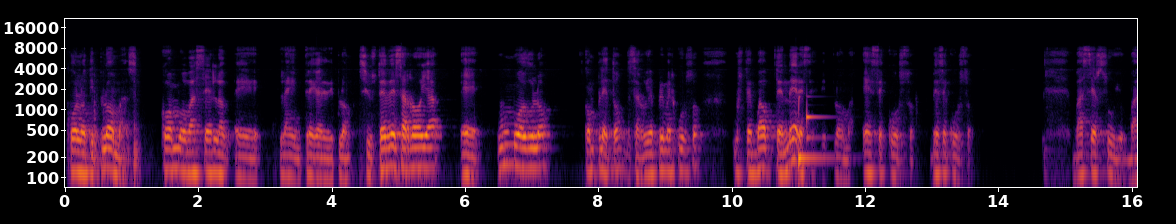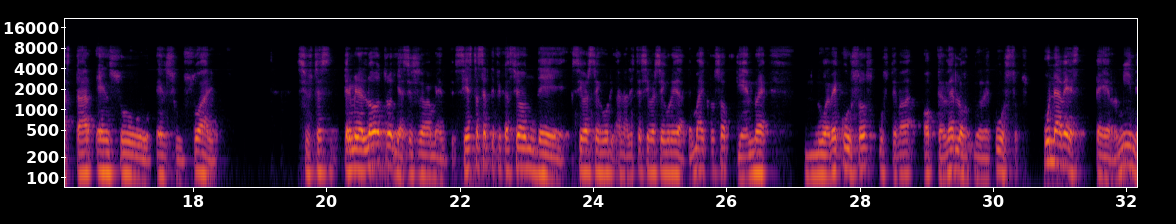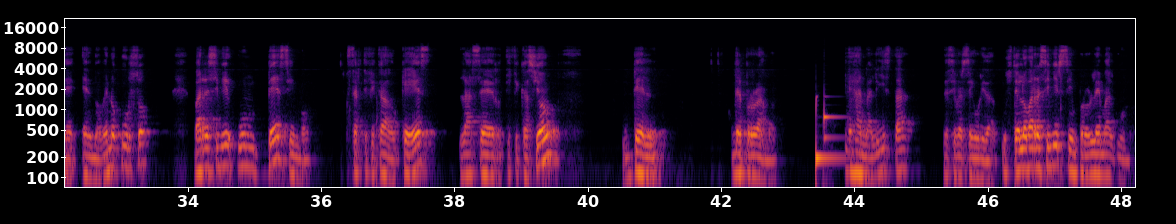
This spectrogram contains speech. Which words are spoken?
Con los diplomas, ¿cómo va a ser la, eh, la entrega de diploma? Si usted desarrolla eh, un módulo completo, desarrolla el primer curso, usted va a obtener ese diploma, ese curso, de ese curso. Va a ser suyo, va a estar en su, en su usuario. Si usted termina el otro y así sucesivamente. Si esta certificación de ciberseguri- analista de ciberseguridad de Microsoft tiene nueve cursos, usted va a obtener los nueve cursos. Una vez termine el noveno curso, va a recibir un décimo certificado, que es la certificación del, del programa, es analista de ciberseguridad. Usted lo va a recibir sin problema alguno.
